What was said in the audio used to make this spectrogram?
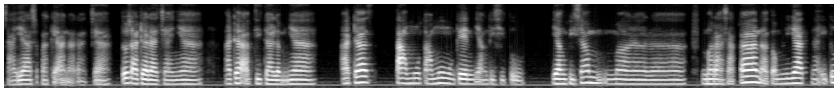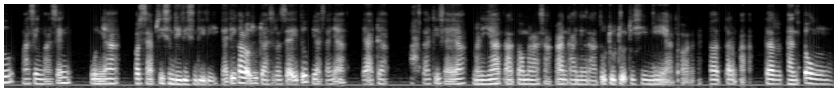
saya sebagai anak raja. Terus ada rajanya, ada abdi dalamnya, ada tamu-tamu mungkin yang di situ yang bisa merasakan atau melihat. Nah, itu masing-masing punya persepsi sendiri-sendiri. Jadi kalau sudah selesai itu biasanya ya ada ah tadi saya melihat atau merasakan Kanjeng Ratu duduk di sini atau eh, ter, tergantung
